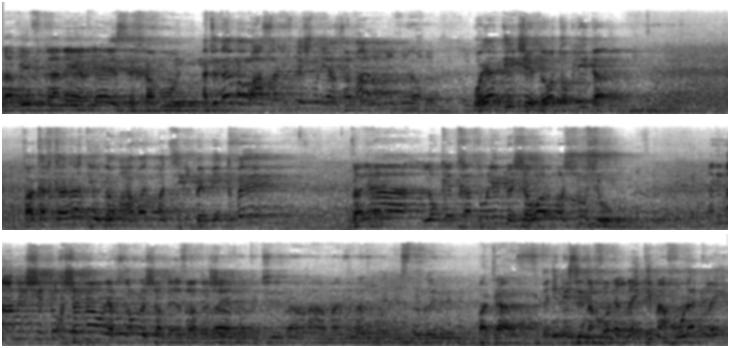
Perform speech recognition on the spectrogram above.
רביב כנר, איזה חמוד. אתה יודע מה הוא עשה לפני שהוא נהיה זמר? לא. הוא היה די.ג'יי באוטו גלידה. אחר כך קראתי, הוא גם עבד מציל במקווה, והיה לוקט חתולים בשווארמה שושו. אני מאמין שתוך שנה הוא יחזור לשם בעזרת לא, השם. אבל תקשיב, האמנים מסתדרים עם פגז. תגיד לי, זה נכון? ראיתי מאחורי הקלעים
